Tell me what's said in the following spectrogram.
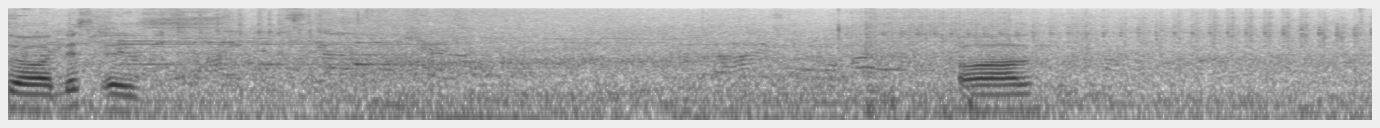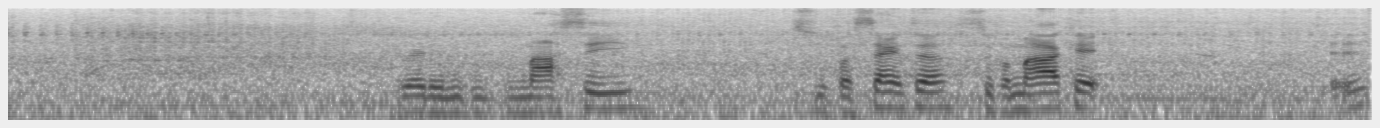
So this is all the Massy Super Center supermarket is.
